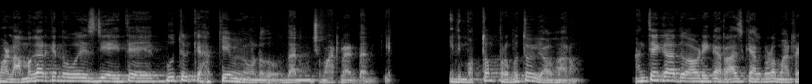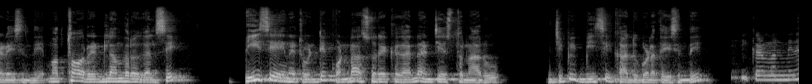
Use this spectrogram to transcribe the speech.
వాళ్ళ అమ్మగారి కింద ఓఎస్డి అయితే కూతురికి హక్కు ఏమీ ఉండదు దాని గురించి మాట్లాడడానికి. ఇది మొత్తం ప్రభుత్వ వ్యవహారం. అంతేకాదు ఆవిడ ఇక రాజకీయాలు కూడా మాట్లాడేసింది. మొత్తం రెడ్లందరూ కలిసి బీసీ అయినటువంటి కొండా సురేఖ గారిని అణచేస్తున్నారు అని చెప్పి బీసీ కార్డు కూడా తీసింది. ఇక్కడ మన మీద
